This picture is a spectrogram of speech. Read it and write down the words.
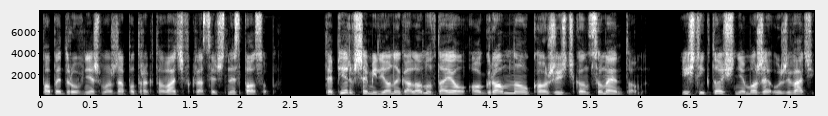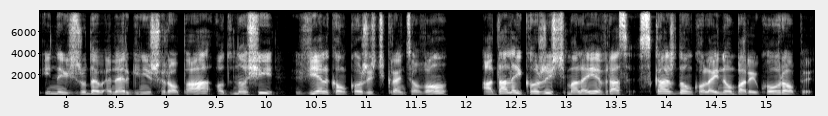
Popyt również można potraktować w klasyczny sposób. Te pierwsze miliony galonów dają ogromną korzyść konsumentom. Jeśli ktoś nie może używać innych źródeł energii niż ropa, odnosi wielką korzyść krańcową, a dalej korzyść maleje wraz z każdą kolejną baryłką ropy.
